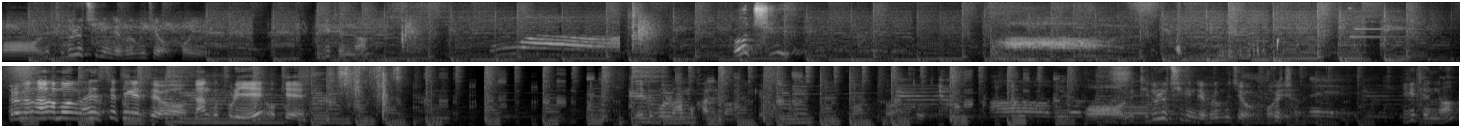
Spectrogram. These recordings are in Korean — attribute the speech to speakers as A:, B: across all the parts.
A: 와 이게 두들려치기인데 그럼 그죠 거의 이게 됐나?
B: 우와.
C: 그렇지.
A: 그러면 아, 한번 해- 세팅해 주세요. 어, 난구 프리 오케이. 레드볼로 한번 가는 거 볼게요. 어, 좋아 또.
B: 아.
A: 와 이거 뒤돌려치기인데 그럼 그죠 거의.
C: 그렇죠.
B: 네.
A: 이게 됐나?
